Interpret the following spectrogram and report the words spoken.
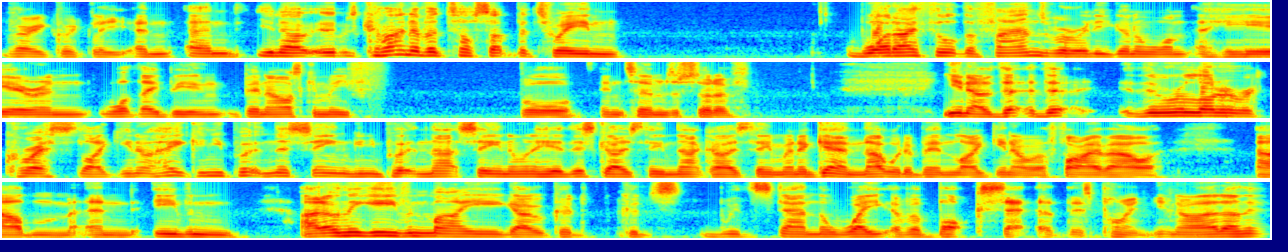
very quickly, and and you know, it was kind of a toss up between what I thought the fans were really going to want to hear and what they've been been asking me for in terms of sort of you know, the, the, there were a lot of requests like, you know, hey, can you put in this scene? Can you put in that scene? I want to hear this guy's theme, that guy's theme. And again, that would have been like, you know, a five hour album. And even, I don't think even my ego could, could withstand the weight of a box set at this point. You know, I don't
